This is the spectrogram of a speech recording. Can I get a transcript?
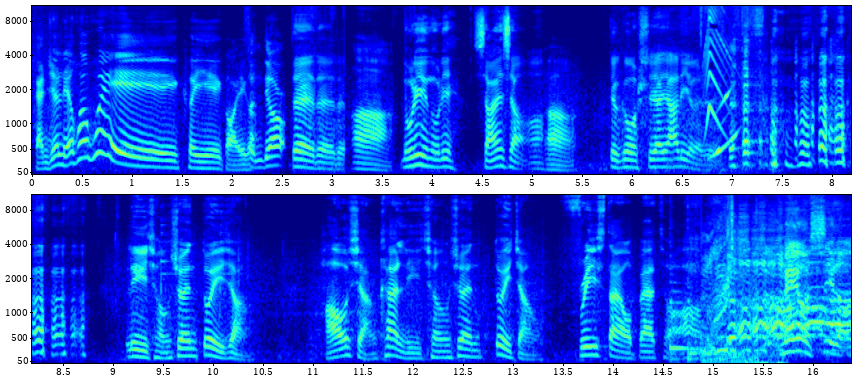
感觉联欢会可以搞一个粉雕。对对对，啊努力努力，想一想啊，啊！这给我施加压力了。这 李承轩队长，好想看李承铉队长 freestyle battle 啊！没有戏了，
